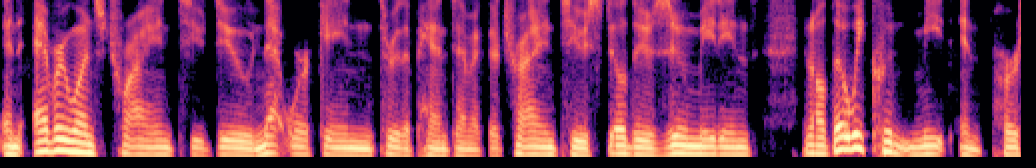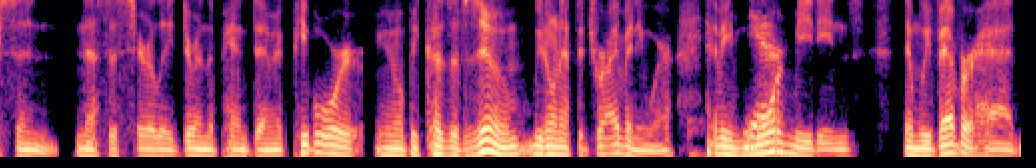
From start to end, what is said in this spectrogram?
and everyone's trying to do networking through the pandemic. They're trying to still do zoom meetings. And although we couldn't meet in person necessarily during the pandemic people were you know because of zoom we don't have to drive anywhere having Yeah. more meetings than we've ever had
